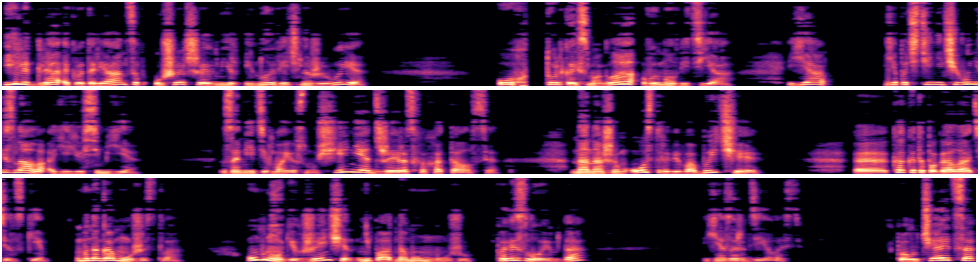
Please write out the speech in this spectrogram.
Или для экваторианцев, ушедшие в мир иной вечно живые? Ох, только и смогла вымолвить я. Я... я почти ничего не знала о ее семье. Заметив мое смущение, Джей расхохотался. На нашем острове в обычае... Э, как это по-галатински? Многомужество. У многих женщин не по одному мужу. Повезло им, да? Я зарделась. Получается,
